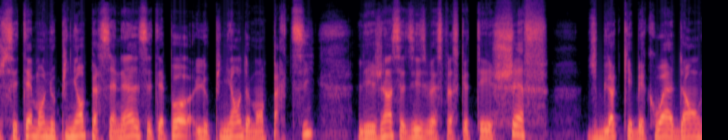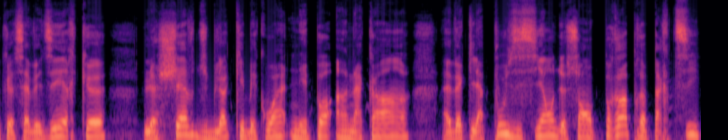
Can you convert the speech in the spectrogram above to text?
c'était mon opinion personnelle, c'était pas l'opinion de mon parti, les gens se disent ben, c'est parce que tu es chef du Bloc québécois, donc ça veut dire que le chef du Bloc québécois n'est pas en accord avec la position de son propre parti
